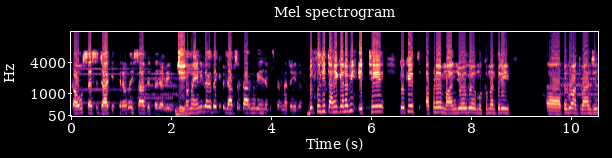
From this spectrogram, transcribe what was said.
ਕਾਉ ਸੈਸ ਜਾ ਕਿੱਥੇ ਰਿਹਾ ਉਹਦਾ ਹਿਸਾਬ ਦਿੱਤਾ ਜਾਵੇ। ਤੁਹਾਨੂੰ ਇਹ ਨਹੀਂ ਲੱਗਦਾ ਕਿ ਪੰਜਾਬ ਸਰਕਾਰ ਨੂੰ ਵੀ ਇਹੋ ਜਿਹਾ ਕੁਝ ਕਰਨਾ ਚਾਹੀਦਾ? ਬਿਲਕੁਲ ਜੀ ਤਾਂ ਹੀ ਕਹਿੰਦਾ ਵੀ ਇੱਥੇ ਕਿਉਂਕਿ ਆਪਣੇ ਮਾਨਯੋਗ ਮੁੱਖ ਮੰਤਰੀ ਭਗਵੰਤ ਮਾਨ ਜੀ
